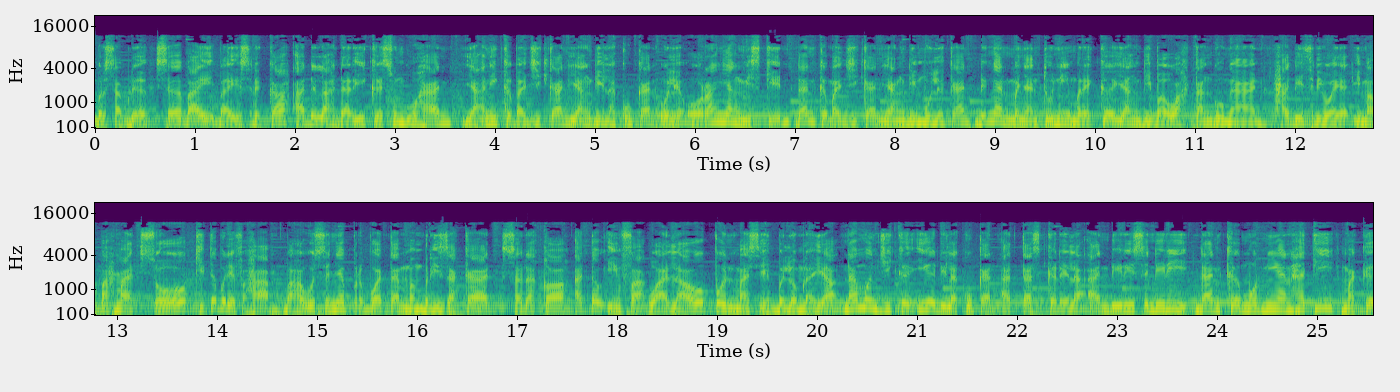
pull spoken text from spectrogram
bersabda, sebaik-baik sedekah adalah dari kesungguhan, yakni kebajikan yang dilakukan oleh orang yang miskin dan kebajikan yang dimulakan dengan menyantuni mereka yang di bawah tanggungan. Hadis riwayat Imam Ahmad. So, kita boleh faham bahawasanya perbuatan memberi zakat, sadaqah sedekah atau infak. Walaupun masih belum layak namun jika ia dilakukan atas kerelaan diri sendiri dan kemurnian hati maka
